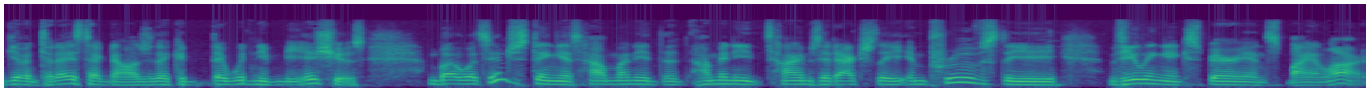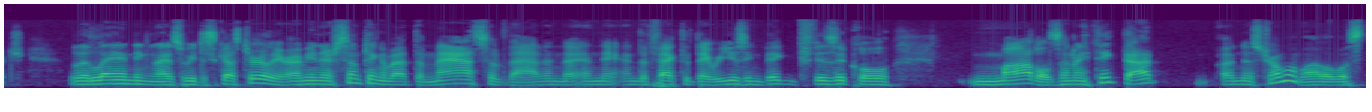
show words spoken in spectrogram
given today's technology, they could they wouldn't even be issues. But what's interesting is how many the, how many times it actually improves the viewing experience by and large the landing, as we discussed earlier. I mean, there's something about the mass of that and the, and the, and the fact that they were using big physical models. And I think that a Nostromo model was,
